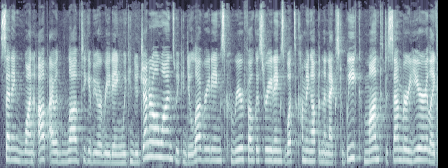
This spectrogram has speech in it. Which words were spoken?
setting one up. I would love to give you a reading. We can do general ones, we can do love readings, career focused readings, what's coming up in the next week, month, December, year, like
